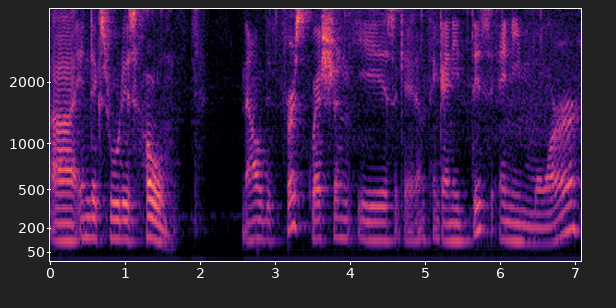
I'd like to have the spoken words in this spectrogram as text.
uh, index route is home. Now the first question is, okay, I don't think I need this anymore.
